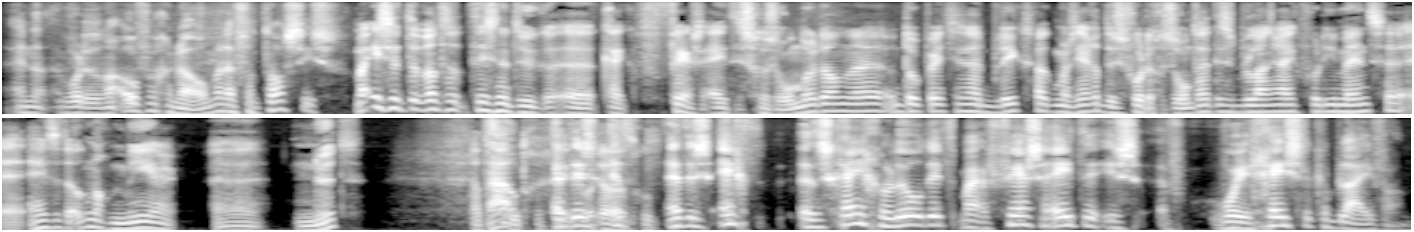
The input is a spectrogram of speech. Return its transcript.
En worden dan overgenomen. Dat is fantastisch. Maar is het, want het is natuurlijk... Uh, kijk, vers eten is gezonder dan uh, doppertjes uit blik, zou ik maar zeggen. Dus voor de gezondheid is het belangrijk voor die mensen. Uh, heeft het ook nog meer nut? Dat het nou, goed gegeten het is, wordt? Het, het, goed... het is echt... Het is geen gelul dit, maar vers eten is, word je geestelijke blij van.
